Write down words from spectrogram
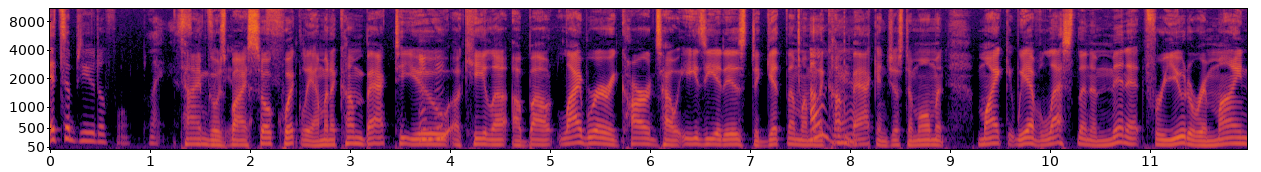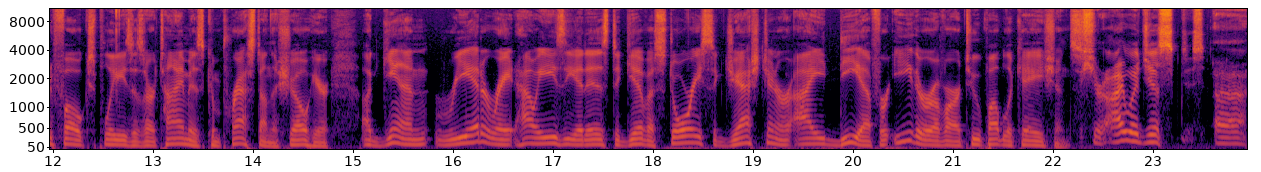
It's a beautiful place. Time It's goes by beautiful so quickly. I'm going to come back to you, Mm-hmm. Akilah, about library cards, how easy it is to get them. I'm going Oh, to come yeah. back in just a moment. Mike, we have less than a minute for you to remind folks, please, as our time is compressed on the show here. Again, reiterate how easy it is to give a story, suggestion, or idea for either of our two publications. Sure, I would just uh,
